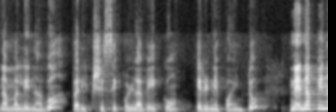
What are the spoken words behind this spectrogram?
ನಮ್ಮಲ್ಲಿ ನಾವು ಪರೀಕ್ಷಿಸಿಕೊಳ್ಳಬೇಕು. ಎರಡನೇ ಪಾಯಿಂಟು, ನೆನಪಿನ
